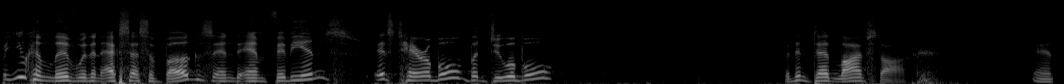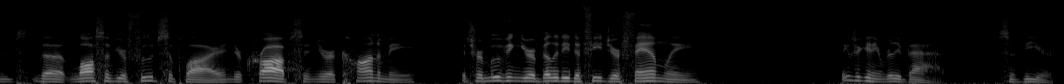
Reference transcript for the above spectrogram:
But you can live with an excess of bugs and amphibians. It's terrible, but doable. But then dead livestock and the loss of your food supply and your crops and your economy. It's removing your ability to feed your family. Things are getting really bad, severe.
